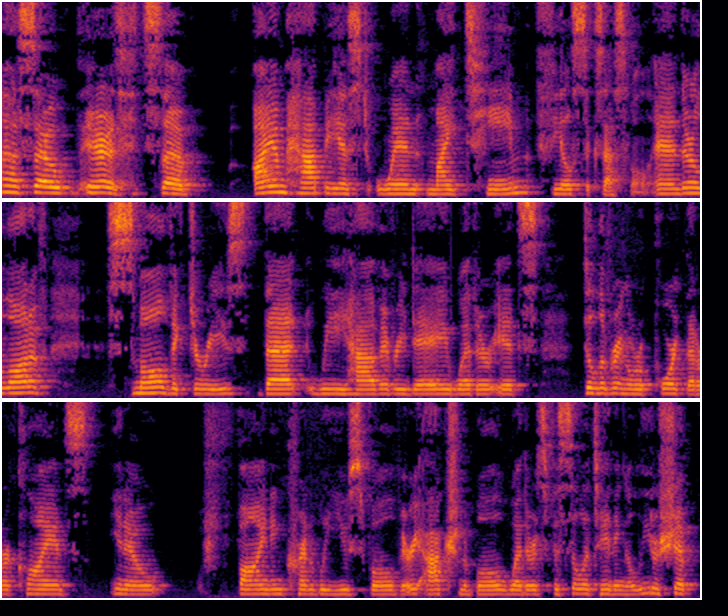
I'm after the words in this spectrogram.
Uh, so it's uh, I am happiest when my team feels successful, and there are a lot of small victories that we have every day. Whether it's delivering a report that our clients, you know, find incredibly useful, very actionable. Whether it's facilitating a leadership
